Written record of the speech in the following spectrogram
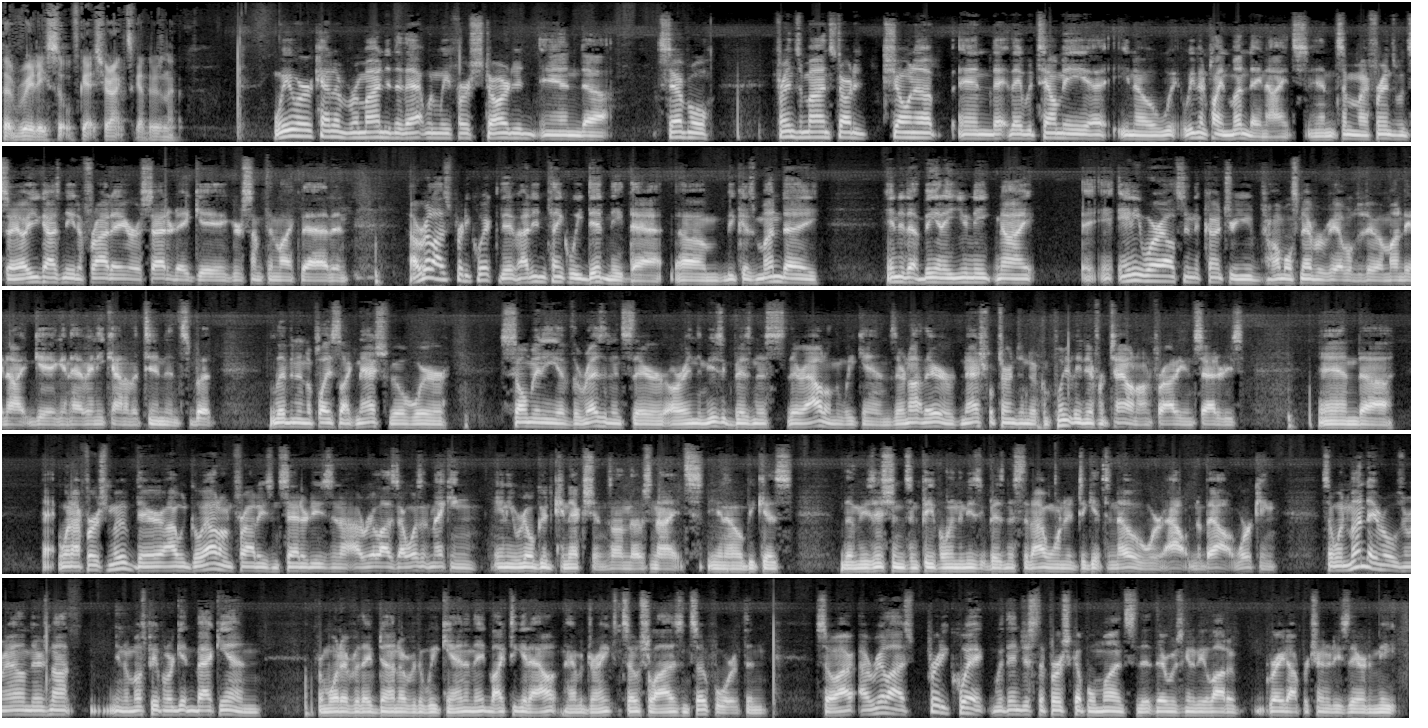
that really sort of gets your act together, isn't it? We were kind of reminded of that when we first started, and uh, several friends of mine started showing up and they, they would tell me, uh, you know, we, have been playing Monday nights and some of my friends would say, Oh, you guys need a Friday or a Saturday gig or something like that. And I realized pretty quick that I didn't think we did need that. Um, because Monday ended up being a unique night. Anywhere else in the country, you'd almost never be able to do a Monday night gig and have any kind of attendance. But living in a place like Nashville where so many of the residents there are in the music business. They're out on the weekends. They're not there. Nashville turns into a completely different town on Friday and Saturdays. And uh, when I first moved there, I would go out on Fridays and Saturdays, and I realized I wasn't making any real good connections on those nights, you know, because the musicians and people in the music business that I wanted to get to know were out and about working. So when Monday rolls around, there's not, you know, most people are getting back in from whatever they've done over the weekend and they'd like to get out and have a drink and socialize and so forth. And so I, I realized pretty quick within just the first couple months that there was going to be a lot of great opportunities there to meet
